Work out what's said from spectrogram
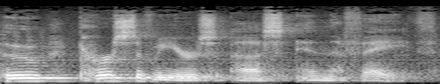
who perseveres us in the faith.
